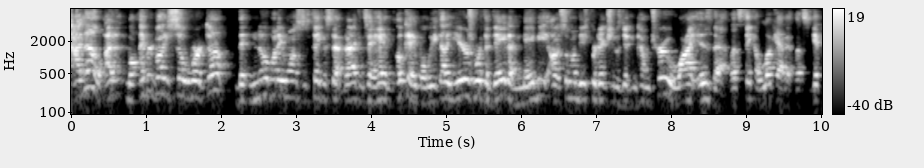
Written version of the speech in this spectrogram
I know. I, well, everybody's so worked up that nobody wants to take a step back and say, "Hey, okay, well, we got a year's worth of data. Maybe uh, some of these predictions didn't come true. Why is that? Let's take a look at it. Let's get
